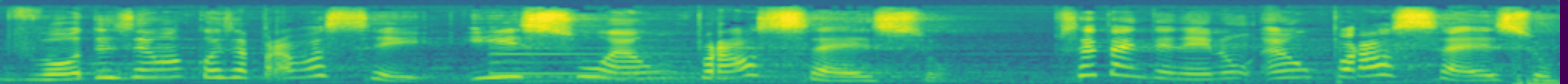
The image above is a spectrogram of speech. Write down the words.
vou dizer uma coisa para você: isso é um processo. Você está entendendo? É um processo.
